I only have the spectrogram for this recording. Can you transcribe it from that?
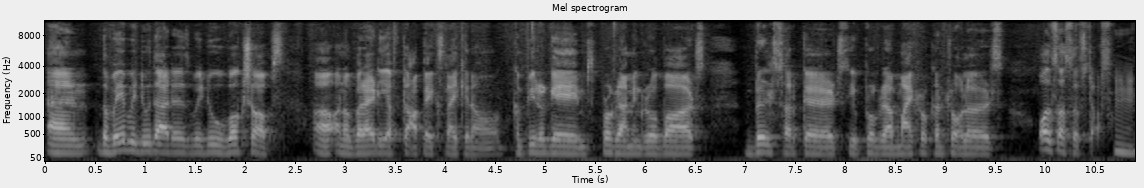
And the way we do that is we do workshops uh, on a variety of topics like you know computer games, programming robots, build circuits, you program microcontrollers, all sorts of stuff. Mm.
